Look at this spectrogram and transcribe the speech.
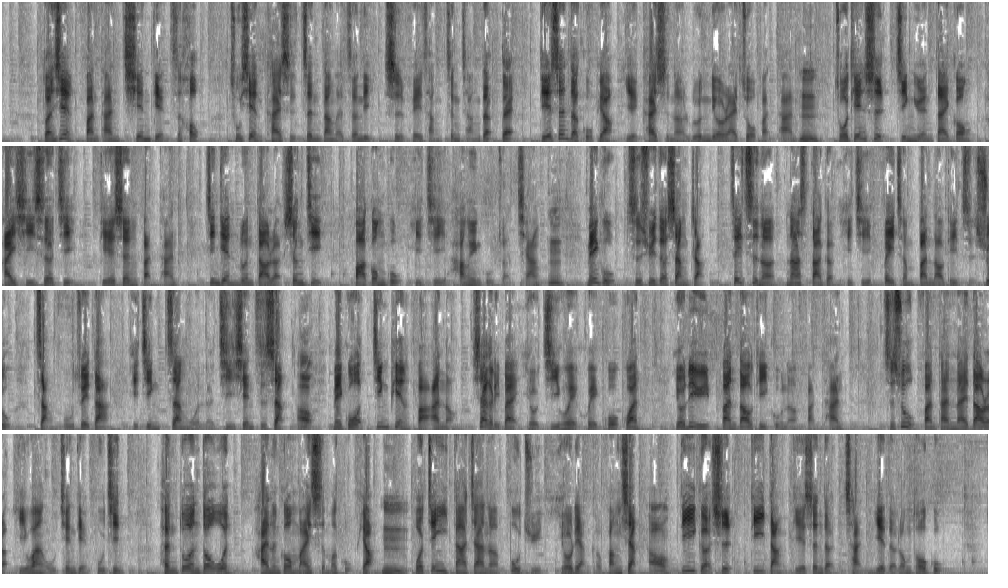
短线反弹千点之后，出现开始震荡的整理是非常正常的。对，跌升的股票也开始呢轮流来做反弹。嗯，昨天是晶圆代工、IC 设计跌升反弹，今天轮到了生技、化工股以及航运股转强。嗯。美股持续的上涨，这一次呢，纳斯达克以及费城半导体指数涨幅最大，已经站稳了季线之上。好，美国晶片法案哦，下个礼拜有机会会过关，有利于半导体股呢反弹。指数反弹来到了一万五千点附近，很多人都问还能够买什么股票？嗯，我建议大家呢布局有两个方向。好，第一个是低档跌升的产业的龙头股。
